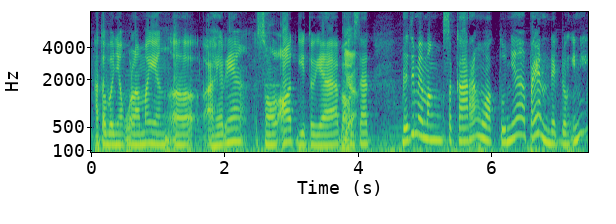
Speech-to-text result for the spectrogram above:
atau banyak ulama yang eh, akhirnya sold out gitu ya Pak Ya. Ustadz. Berarti memang sekarang waktunya pendek dong. Ini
